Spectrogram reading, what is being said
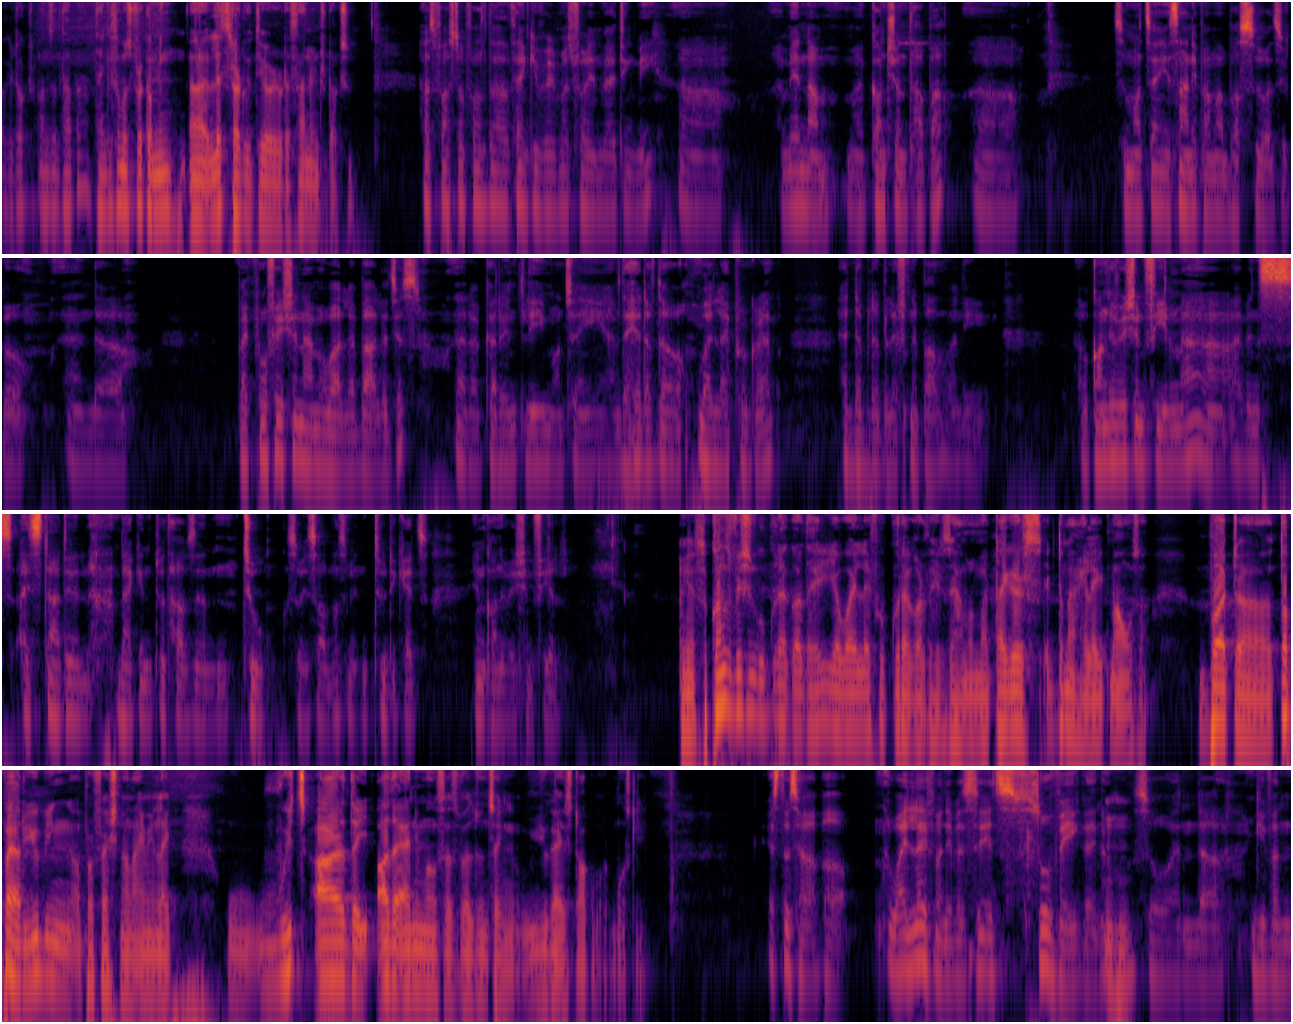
Okay, Dr. Kanchan Thapa, thank you so much for coming. Uh, let's start with your सानो introduction. As first of all, uh, thank you very much for inviting me. Uh, मेरो नाम Kanchan Thapa so म चाहिँ सानेपामा बस्छु हजुरको and by profession I'm wildlife biologist र currently म चाहिँ I'm the head of the wildlife programme at WWF Nepal अनि अब कन्जर्भेसन फिल्डमा I been I started back in two thousand two so it's almost been two decades in conservation field okay so कन्जर्भेसनको कुरा गर्दाखेरि या wild लाइफको कुरा गर्दाखेरि चाहिँ हाम्रोमा टाइगर्स एकदमै हाइलाइटमा आउँछ। बट तपाईँहरू you being professional I mean like which are the other animals as well जुन चाहिँ you guys talk about mostly यस्तो छ अब वाइल्ड लाइफ भनेपछि इट्स सो भेग होइन? So and given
